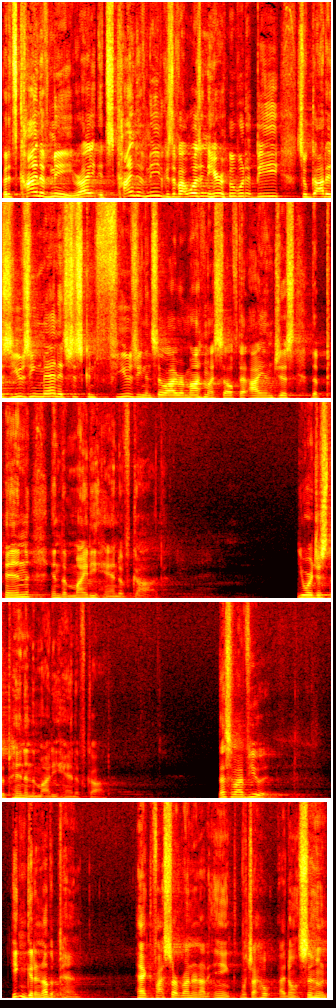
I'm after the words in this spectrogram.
but it's kind of me, right? It's kind of me because if I wasn't here, who would it be? So God is using men. It's just confusing. And so I remind myself that I am just the pen in the mighty hand of God. You are just the pen in the mighty hand of God. That's how I view it. He can get another pen. Heck, if I start running out of ink, which I hope I don't soon,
